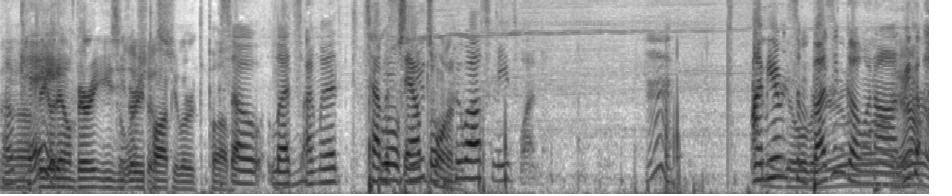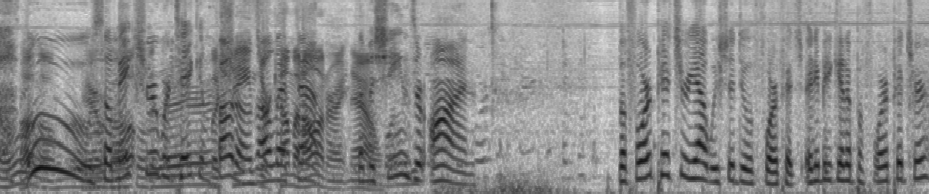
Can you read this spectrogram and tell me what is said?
Uh, Okay. they go down very easy, Delicious. very popular at the pub. So let's. I'm gonna have Who a else needs sample. one? Who else needs one? Mm. I'm hearing go some over buzzing here. going on. We Yeah. got- Uh-oh. ooh, Here we so go. make sure we're taking there. photos. Machines I'll let coming that. on right The now. machines are on. Before picture, yeah, we should do a before picture. Anybody get a before picture?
